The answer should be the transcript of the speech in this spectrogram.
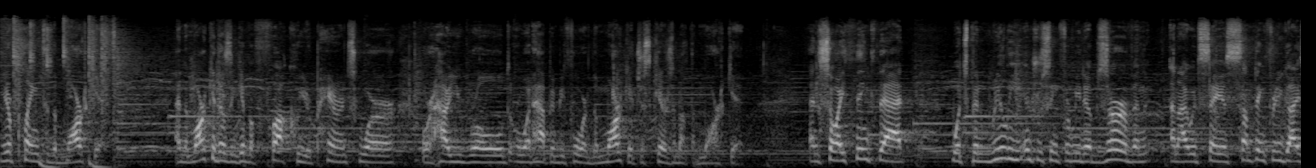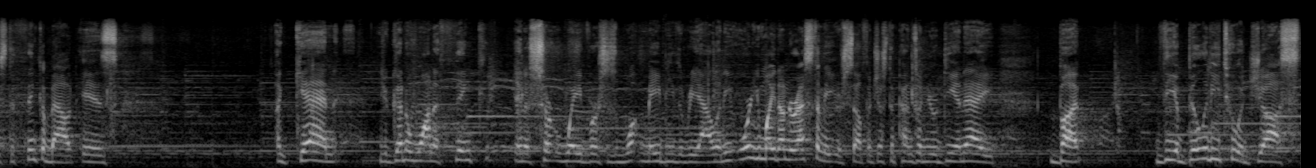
you're playing to the market. And the market doesn't give a fuck who your parents were or how you rolled or what happened before. The market just cares about the market. And so I think that what's been really interesting for me to observe and, and I would say is something for you guys to think about is again, you're gonna wanna think in a certain way versus what may be the reality, or you might underestimate yourself, it just depends on your DNA. But the ability to adjust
